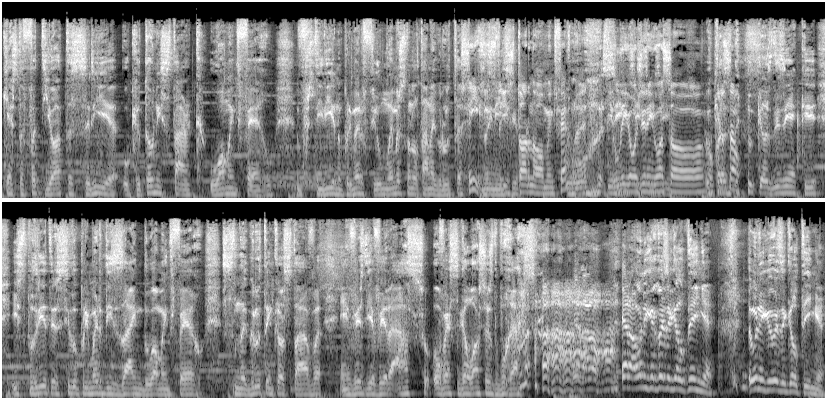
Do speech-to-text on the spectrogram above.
que esta fatiota seria o que o Tony Stark, o Homem de Ferro, vestiria no primeiro filme. Lembras-te quando ele está na gruta? Sim, no início? isso torna o Homem de Ferro, não é? O- E sim, liga o geringonça ao, O que, eles, coração. o que eles dizem é que isto poderia ter sido o primeiro design do Homem de Ferro se na gruta em que ele estava, em vez de haver aço, houvesse galochas de borracha. Era, era a única coisa que ele tinha. A única coisa que ele tinha.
